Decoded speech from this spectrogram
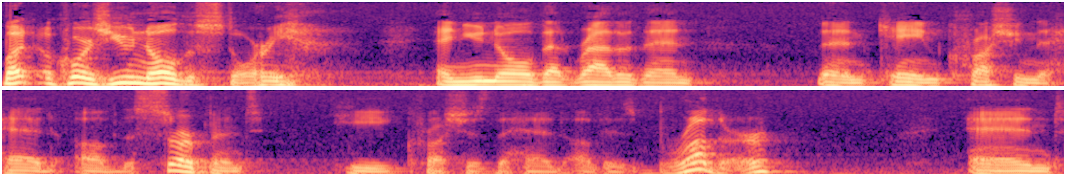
But of course, you know the story, and you know that rather than, than Cain crushing the head of the serpent, he crushes the head of his brother, and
